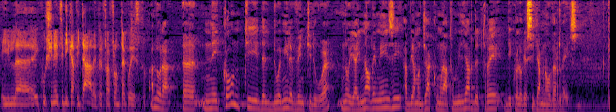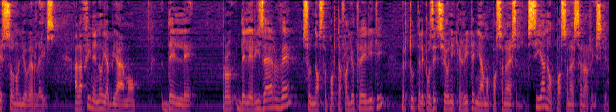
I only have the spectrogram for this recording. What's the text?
il, eh, i cuscinetti di capitale per far fronte a questo? Allora, eh, nei conti del 2022 noi ai nove mesi abbiamo già accumulato un miliardo e tre di quello che si chiamano overlays. Che sono gli overlays? Alla fine noi abbiamo delle, delle riserve sul nostro portafoglio crediti per tutte le posizioni che riteniamo essere, siano o possano essere a rischio.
